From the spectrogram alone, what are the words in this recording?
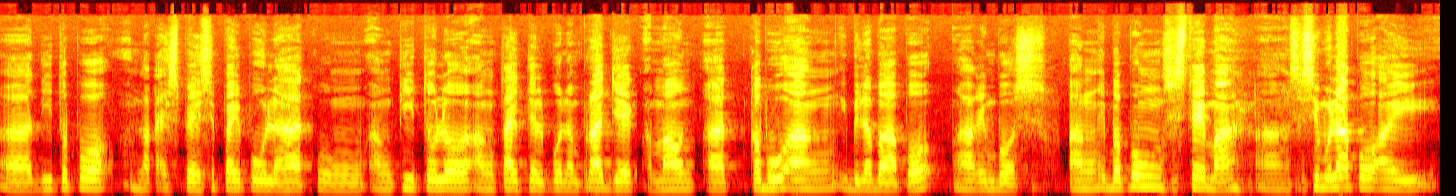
Ah, dito po, naka-specify po lahat kung ang titulo, ang title po ng project, amount at kabuang ibinaba po, ang aking boss. Ang iba pong sistema, ah, sa simula po ay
